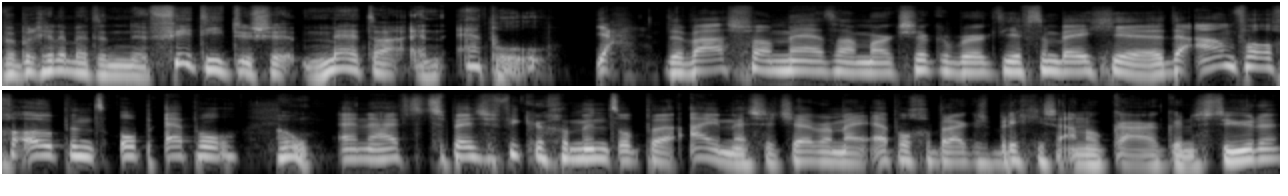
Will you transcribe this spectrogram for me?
We beginnen met een fitty tussen Meta en Apple. Ja, de baas van Meta, Mark Zuckerberg, die heeft een beetje de aanval geopend op Apple. Oh. En hij heeft het specifieker gemunt op eh, iMessage, hè, waarmee Apple-gebruikers berichtjes aan elkaar kunnen sturen.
